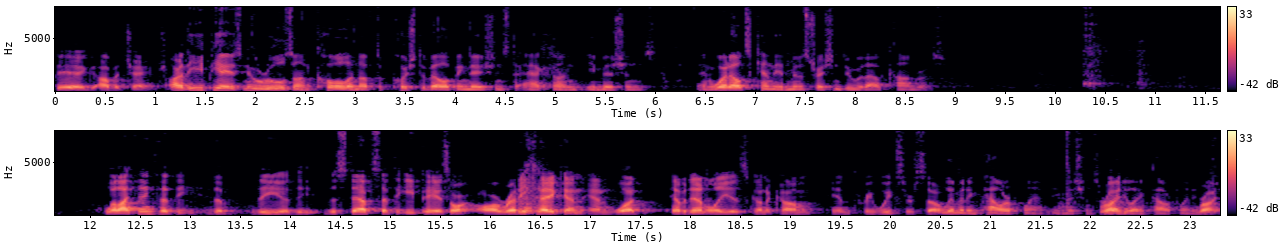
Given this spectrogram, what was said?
big of a change. Are the EPA's new rules on coal enough to push developing nations to act on emissions? And what else can the administration do without Congress? Well, I think that the, the, the, uh, the, the steps that the EPA has al- already taken and what evidently is going to come in three weeks or so. Limiting power plant emissions, Right. regulating power plant emissions.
